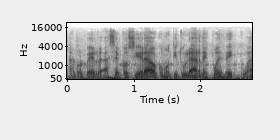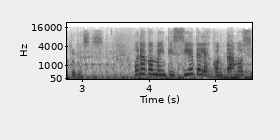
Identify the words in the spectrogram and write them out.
al volver a ser considerado como titular después de cuatro meses. Una con 27 les contamos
